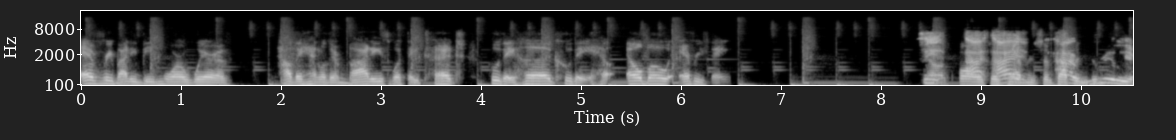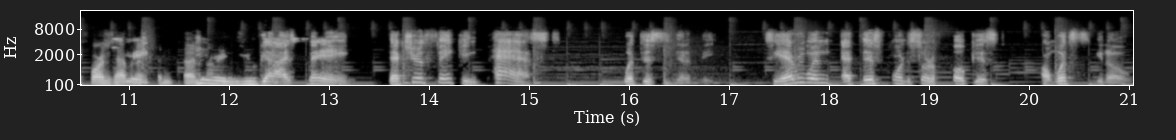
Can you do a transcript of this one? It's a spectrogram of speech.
everybody be more aware of how they handle their bodies, what they touch, who they hug, who they elbow, everything. See, now, as far as I, having some type I of, really as far as having a, a, hearing you guys saying that you're thinking past what this is going to be. See, everyone at this point is sort of focused on what's you know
